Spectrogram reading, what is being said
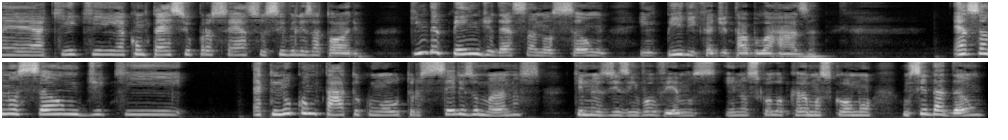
é aqui que acontece o processo civilizatório, que independe dessa noção empírica de tábula rasa essa noção de que é no contato com outros seres humanos que nos desenvolvemos e nos colocamos como um cidadão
